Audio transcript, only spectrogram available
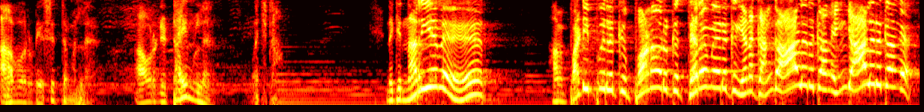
அவருடைய சித்தம் இல்ல அவருடைய டைம் இல்ல வச்சுட்டான். இன்னைக்கு நிறைய பேர் அவன் படிப்பு இருக்கு பணம் இருக்கு திறமை இருக்கு எனக்கு அங்க ஆள் இருக்காங்க இங்க ஆள் இருக்காங்க.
